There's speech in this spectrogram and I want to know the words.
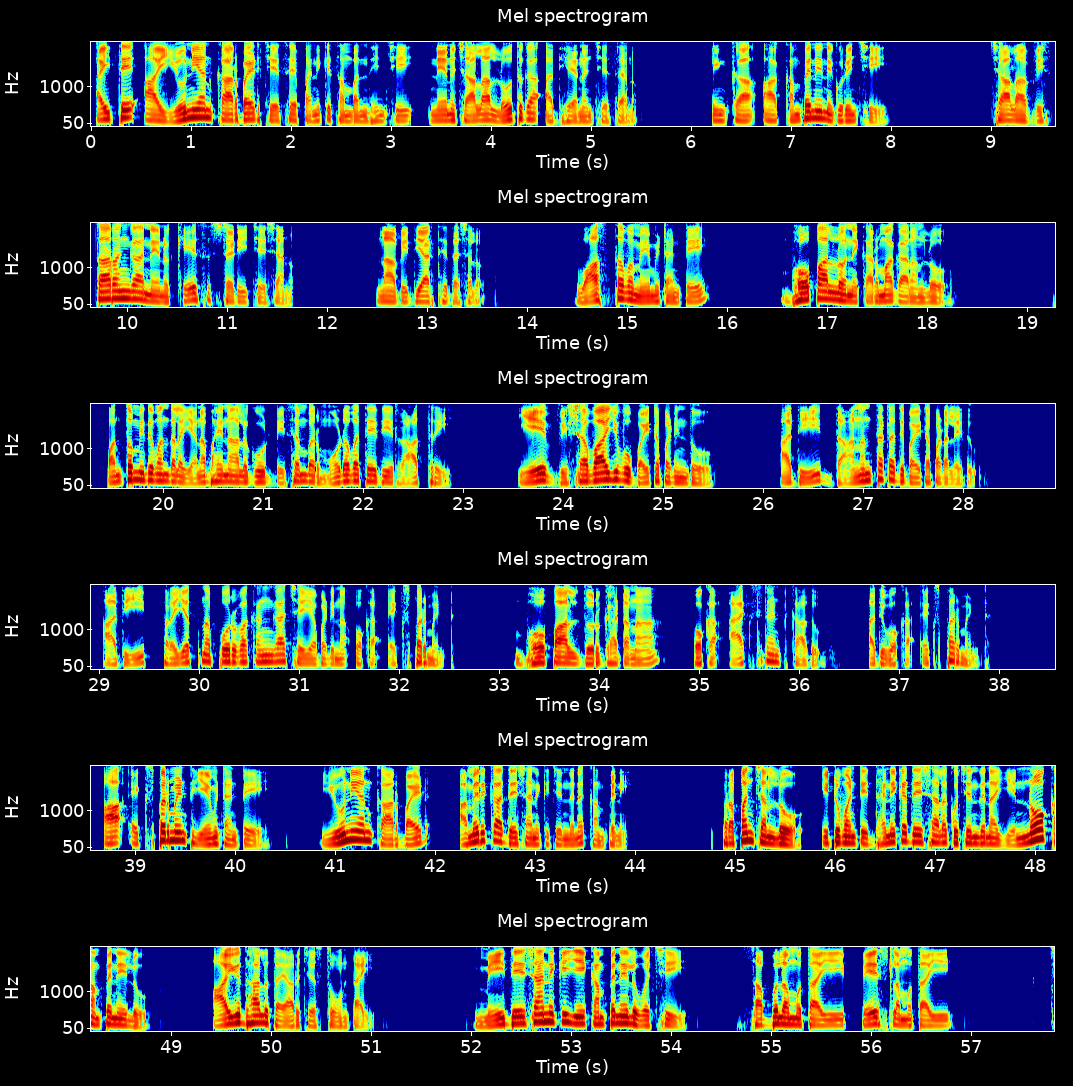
అయితే ఆ యూనియన్ కార్బైడ్ చేసే పనికి సంబంధించి నేను చాలా లోతుగా అధ్యయనం చేశాను. ఇంకా ఆ కంపెనీని గురించి చాలా విస్తారంగా నేను కేసు స్టడీ చేశాను నా విద్యార్థి దశలో. వాస్తవమేమిటంటే భోపాల్లోని కర్మాగారంలో పంతొమ్మిది వందల ఎనభై నాలుగు డిసెంబర్ మూడవ తేదీ రాత్రి ఏ విషవాయువు బయటపడిందో అది దానంతటది బయటపడలేదు. అది ప్రయత్నపూర్వకంగా చేయబడిన ఒక ఎక్స్పెరిమెంట్. భోపాల్ దుర్ఘటన ఒక యాక్సిడెంట్ కాదు అది ఒక ఎక్స్పెరిమెంట్. ఆ ఎక్స్పెరిమెంట్ ఏమిటంటే యూనియన్ కార్బైడ్ అమెరికా దేశానికి చెందిన కంపెనీ. ప్రపంచంలో ఇటువంటి ధనిక దేశాలకు చెందిన ఎన్నో కంపెనీలు ఆయుధాలు తయారు చేస్తూ ఉంటాయి. మీ దేశానికి ఈ కంపెనీలు వచ్చి సబ్బులమ్ముతాయి పేస్ట్లమ్ముతాయి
